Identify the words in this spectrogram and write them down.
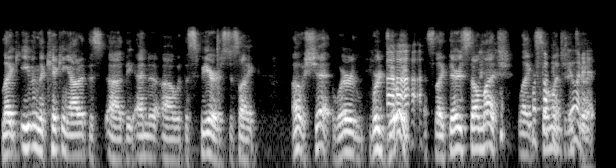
like even the kicking out at this uh, the end uh, with the spear is just like, oh shit, we're we're doing. it. It's like there's so much like so much into it. it.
